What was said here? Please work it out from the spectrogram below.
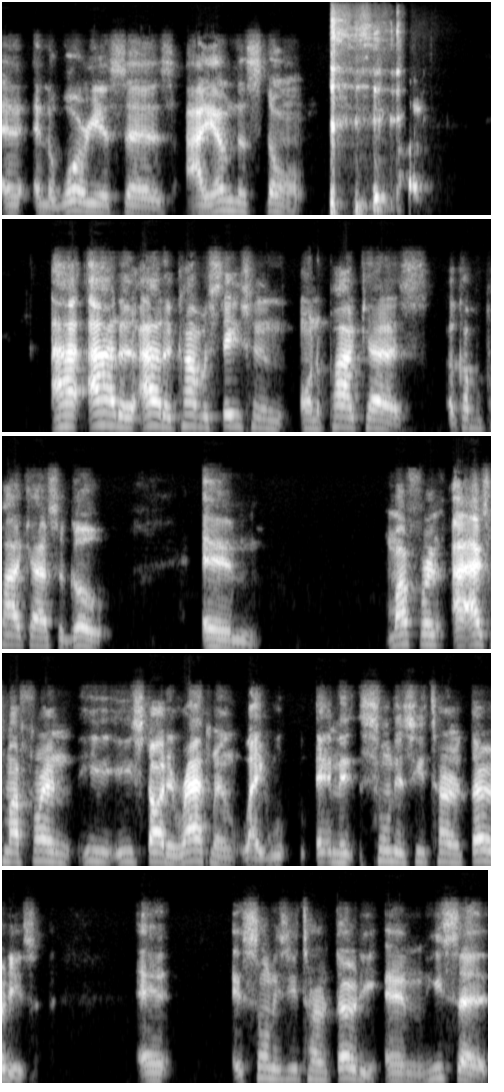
And, and the warrior says, "I am the storm." like, I, I had a I had a conversation on a podcast a couple podcasts ago, and my friend, I asked my friend, he he started rapping like, and as soon as he turned thirties, and as soon as he turned thirty, and he said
